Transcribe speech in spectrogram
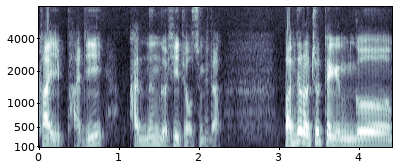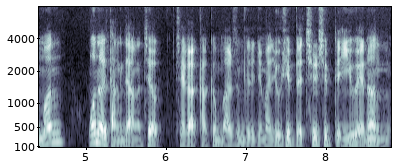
가입하지 않는 것이 좋습니다. 반대로 주택연금은 오늘 당장 즉 제가 가끔 말씀드리지만 60대, 70대 이후에는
